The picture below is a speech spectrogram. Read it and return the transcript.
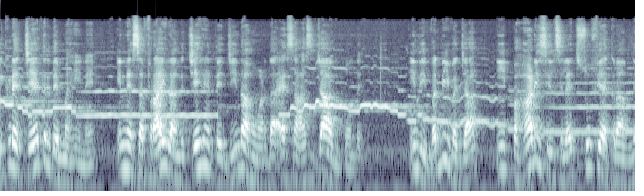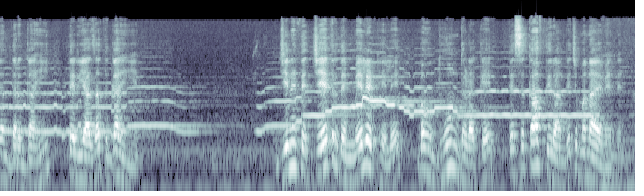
ਇਕੜੇ ਚੇਤਰ ਦੇ ਮਹੀਨੇ ਇੰਨੇ ਸਫਰਾਈ ਰੰਗ ਚਿਹਰੇ ਤੇ ਜਿੰਦਾ ਹੋਣ ਦਾ ਅਹਿਸਾਸ ਜਾਗ ਪਾਉਂਦੇ। ਇੰਦੀ ਵੱਡੀ ਵਜ੍ਹਾ ਇਹ ਪਹਾੜੀ ਸਿਲਸਿਲੇ 'ਚ ਸੂਫੀਆ ਕਰਾਮ ਦੀਆਂ ਦਰਗਾਹੀ ਤੇ ਰਿਆਜ਼ਤ ਗਾਹੀਂ ਹੈ ਤੇ ਚੇਤਰ ਦੇ ਮੇਲੇ ਠੇਲੇ ਬਹੁ ਧੂਮ ਧੜਕੇ ਤੇ ਸਕਾਫਤੀ ਰੰਗ 'ਚ ਮਨਾਏ ਵੈਂਦੇ ਨੇ।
